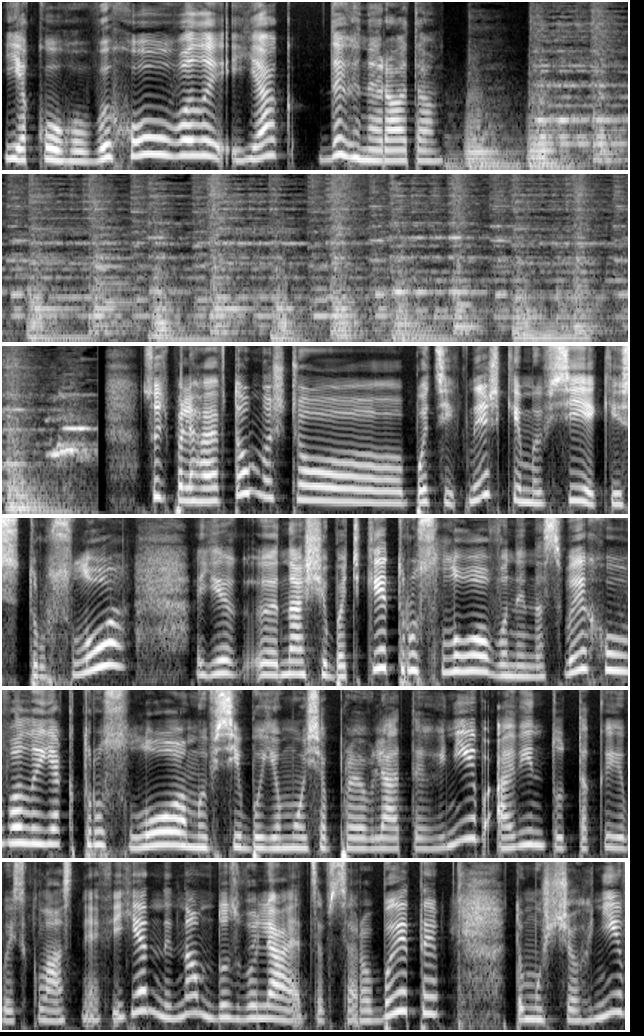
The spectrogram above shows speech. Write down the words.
якого виховували як дегенерата. Суть полягає в тому, що по цій книжці ми всі якісь трусло, е, наші батьки трусло, вони нас виховували як трусло, ми всі боїмося проявляти гнів, а він тут такий весь класний, офігенний, нам дозволяє це все робити, тому що гнів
